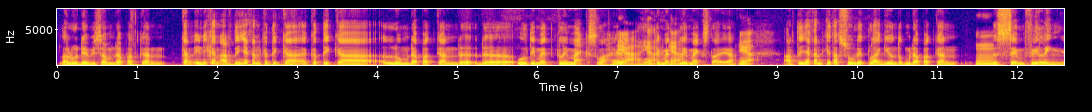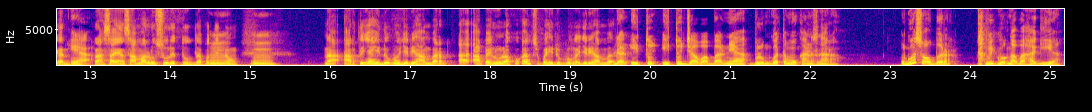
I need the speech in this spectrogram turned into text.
lalu dia bisa mendapatkan, kan ini kan artinya kan ketika ketika lu mendapatkan the the ultimate climax lah ya, Iya, iya, ultimate iya. climax lah ya. Iya. Artinya kan kita sulit lagi untuk mendapatkan the same feeling kan, Iya. rasa yang sama lu sulit untuk dapetin dong. Hmm. Nah artinya hidup lu jadi hambar, apa yang lu lakukan supaya hidup lu nggak jadi hambar? Dan itu itu jawabannya belum gue temukan sekarang. Gue sober, tapi gue nggak bahagia.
